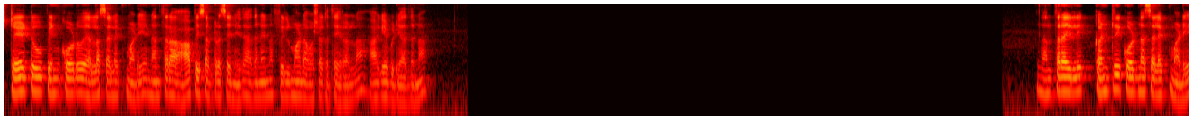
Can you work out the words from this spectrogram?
ಸ್ಟೇಟು ಪಿನ್ ಕೋಡು ಎಲ್ಲ ಸೆಲೆಕ್ಟ್ ಮಾಡಿ, ನಂತರ ಆಫೀಸ್ ಅಡ್ರೆಸ್ ಏನಿದೆ ಅದನ್ನೇನು ಫಿಲ್ ಮಾಡೋ ಅವಶ್ಯಕತೆ ಇರಲ್ಲ, ಹಾಗೆ ಬಿಡಿ ಅದನ್ನು. ನಂತರ ಇಲ್ಲಿ ಕಂಟ್ರಿ ಕೋಡ್ನ ಸೆಲೆಕ್ಟ್ ಮಾಡಿ.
